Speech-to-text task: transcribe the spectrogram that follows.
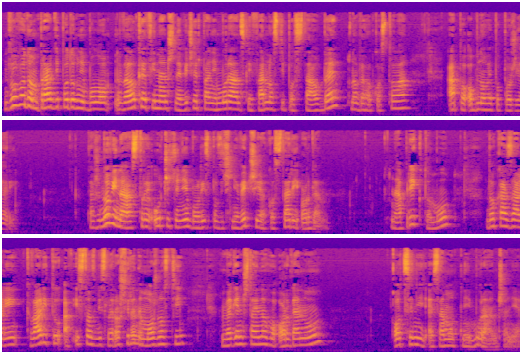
Dôvodom pravdepodobne bolo veľké finančné vyčerpanie muránskej farnosti po stavbe nového kostola a po obnove po požiari. Takže nový nástroj určite nebol dispozične väčší ako starý orgán. Napriek tomu dokázali kvalitu a v istom zmysle rozšírené možnosti Wegensteinovho orgánu oceniť aj samotní Muránčania.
